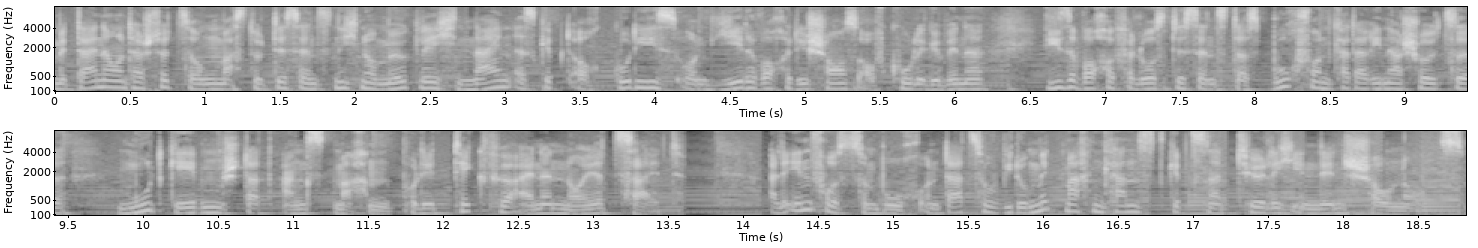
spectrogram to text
Mit deiner Unterstützung machst du Dissens nicht nur möglich, nein, es gibt auch Goodies und jede Woche die Chance auf coole Gewinne. Diese Woche verlost Dissens das Buch von Katharina Schulze Mut geben statt Angst machen. Politik für eine neue Zeit. Alle Infos zum Buch und dazu, wie du mitmachen kannst, gibt's natürlich in den Show Notes.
